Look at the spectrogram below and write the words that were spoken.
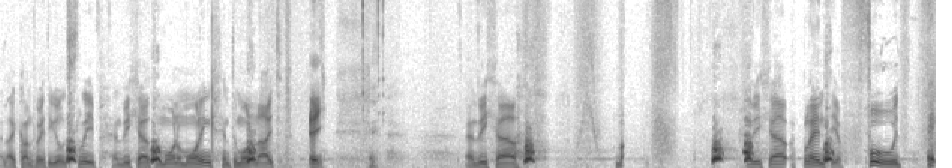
and I can't wait to go to sleep. And we have tomorrow morning and tomorrow night. Hey! And we have we have plenty of food. Hey.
